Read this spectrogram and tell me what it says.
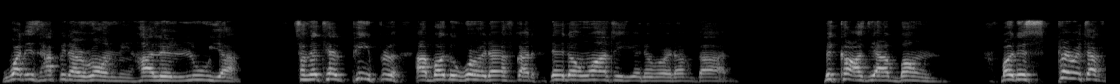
what is happening around me, hallelujah. So they tell people about the word of God. They don't want to hear the word of God because they are bound. But the spirit of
